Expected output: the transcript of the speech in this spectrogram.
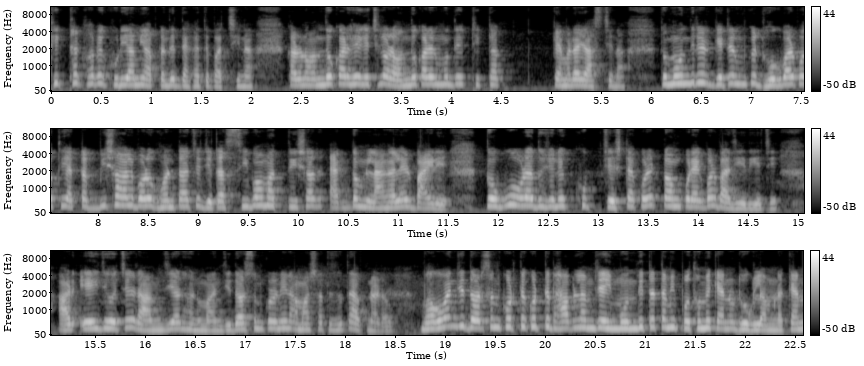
ঠিকঠাকভাবে ঘুরিয়ে আমি আপনাদের দেখাতে পারছি না। কারণ অন্ধকার হয়ে গেছিল আর অন্ধকারের মধ্যে ঠিকঠাক ক্যামেরায় আসছে না। তো মন্দিরের গেটের মুখে ঢোকবার পথে একটা বিশাল বড় ঘণ্টা আছে, যেটা শিবম আর তৃষার একদম লাঙ্গালের বাইরে। তবু ওরা দুজনে খুব চেষ্টা করে টং করে একবার বাজিয়ে দিয়েছে। আর এই যে হচ্ছে রামজি আর হনুমানজি, দর্শন করে নিন আমার সাথে সাথে আপনারাও। ভগবানজি দর্শন করতে করতে ভাবলাম যে এই মন্দিরটাতে আমি প্রথমে কেন ঢুকলাম না, কেন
